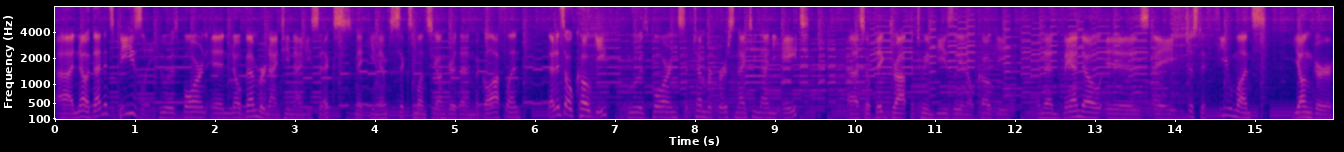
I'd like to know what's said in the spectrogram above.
Uh, no, then it's Beasley, who was born in November 1996, making him six months younger than McLaughlin. Then it's Okogie, who was born September 1st, 1998. Uh, so big drop between Beasley and Okogie. And then Vando is a just a few months younger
